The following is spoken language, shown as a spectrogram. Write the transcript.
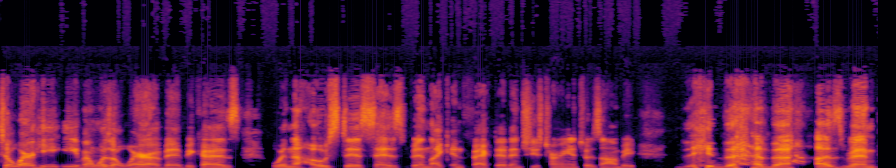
to where he even was aware of it because when the hostess has been like infected and she's turning into a zombie the the, the husband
